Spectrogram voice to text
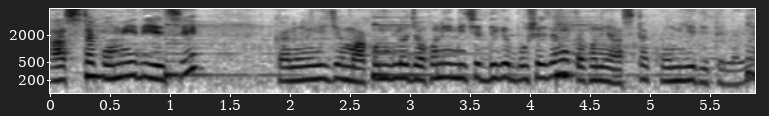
আঁচটা কমিয়ে দিয়েছি। কারণ এই যে মাখনগুলো যখনই নিচের দিকে বসে যাবে, তখনই আঁচটা কমিয়ে দিতে লাগে।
